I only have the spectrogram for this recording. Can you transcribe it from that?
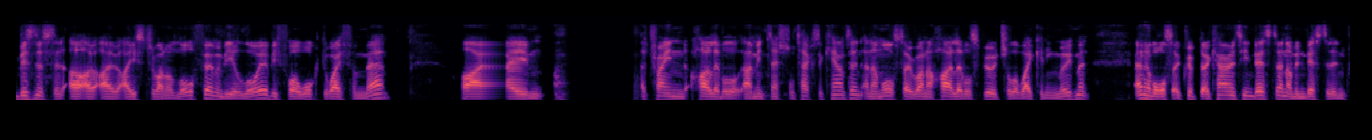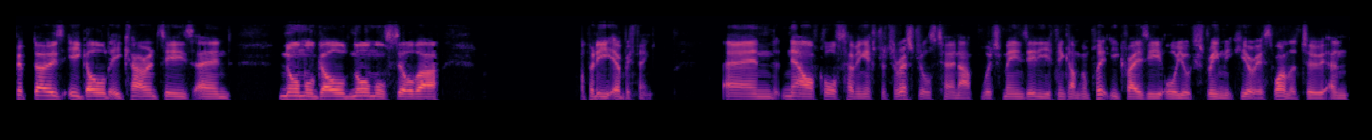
business. And I, I, I used to run a law firm and be a lawyer before I walked away from that. I a trained high-level um, international tax accountant, and I'm also run a high-level spiritual awakening movement. And I'm also a cryptocurrency investor, and I've invested in cryptos, e-gold, e-currencies, and normal gold, normal silver, property, everything. And now, of course, having extraterrestrials turn up, which means either you think I'm completely crazy or you're extremely curious, one of the two. And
